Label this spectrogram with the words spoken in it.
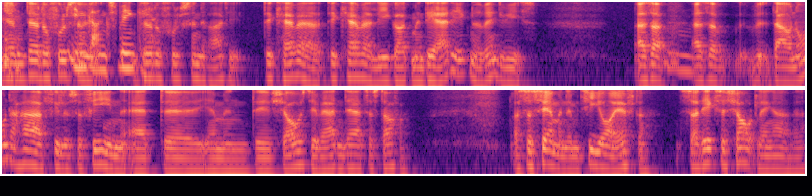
Jamen, det er du fuldstændig, indgangsvinkel. Det er du fuldstændig ret i. Det kan, være, det kan være lige godt, men det er det ikke nødvendigvis. Altså, mm. altså der er jo nogen, der har filosofien, at øh, jamen, det sjoveste i verden, det er at tage stoffer. Og så ser man dem 10 år efter, så er det ikke så sjovt længere, vel?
